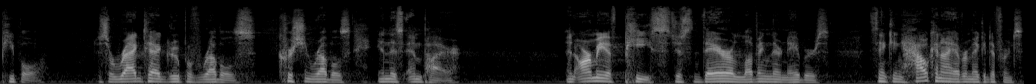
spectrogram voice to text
people, just a ragtag group of rebels, Christian rebels in this empire. An army of peace, just there loving their neighbors, thinking, how can I ever make a difference?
